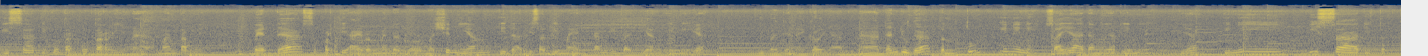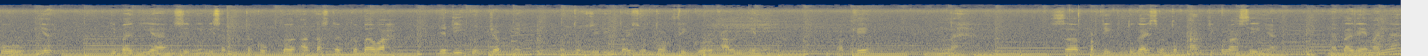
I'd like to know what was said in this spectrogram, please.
bisa diputar-putar. Nah, mantap nih. Beda seperti Iron Man dan War Machine yang tidak bisa dimainkan di bagian ini ya, di bagian ankle-nya. Nah, dan juga tentu ini nih, saya ada ngeliat ini ya. Ini bisa ditekuk ya. Di bagian sini bisa ditekuk ke atas dan ke bawah. Jadi good job nih untuk ZD Toys untuk figur kali ini. Oke. Nah, seperti itu guys untuk artikulasinya. Nah bagaimana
